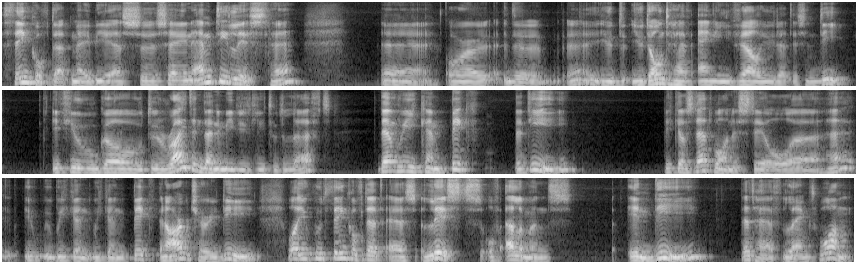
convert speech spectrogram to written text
think of that maybe as, uh, say, an empty list. Eh? Uh, or the uh, you, you don't have any value that is in D. If you go to the right and then immediately to the left, then we can pick a D because that one is still, uh, we, can, we can pick an arbitrary D. Well, you could think of that as lists of elements in D that have length 1.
